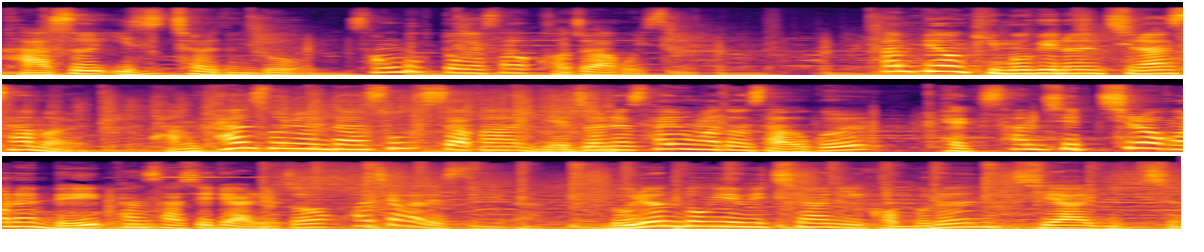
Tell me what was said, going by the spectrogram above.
가수 이수철 등도 성북동에서 거주하고 있습니다. 한편 김우빈은 지난 3월 방탄소년단 소속사가 예전에 사용하던 사옥을 137억 원에 매입한 사실이 알려져 화제가 됐습니다. 노련동에 위치한 이 건물은 지하 2층,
